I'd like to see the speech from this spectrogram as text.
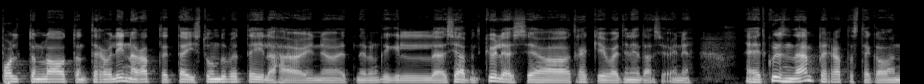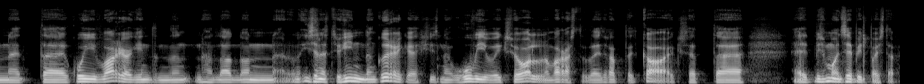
Bolt on laotanud terve linna rattaid täis, tundub, et ei lähe, on ju, et neil on kõigil seadmed küljes ja track ivad ja nii edasi, on ju et kuidas nende ämperratastega on, et äh, kui varjakindlad nad, nad on, iseenesest ju hind on kõrge, ehk siis nagu huvi võiks ju olla varastada neid rattaid ka, eks, et. Äh, et mismoodi see pilt paistab?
